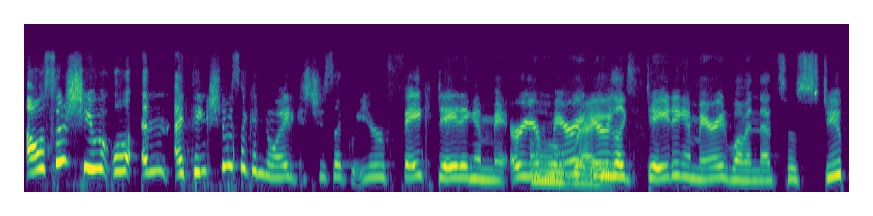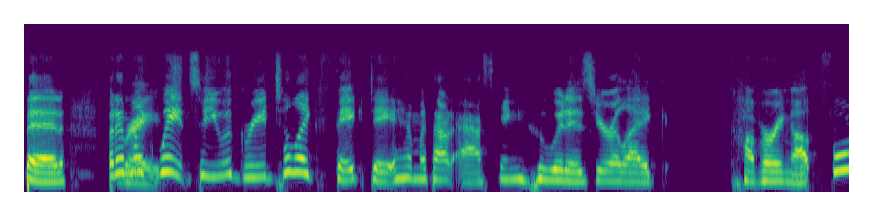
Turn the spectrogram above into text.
Also, she well, and I think she was like annoyed because she's like, you're fake dating a ma- or you're Oh, married, you're like dating a married woman. That's so stupid. But I'm Right. like, wait, so you agreed to like fake date him without asking who it is you're like covering up for?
